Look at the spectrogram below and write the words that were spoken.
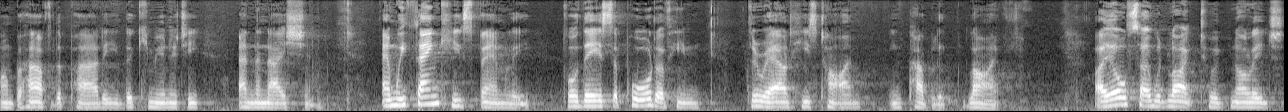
on behalf of the party, the community and the nation. And we thank his family for their support of him throughout his time in public life. I also would like to acknowledge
